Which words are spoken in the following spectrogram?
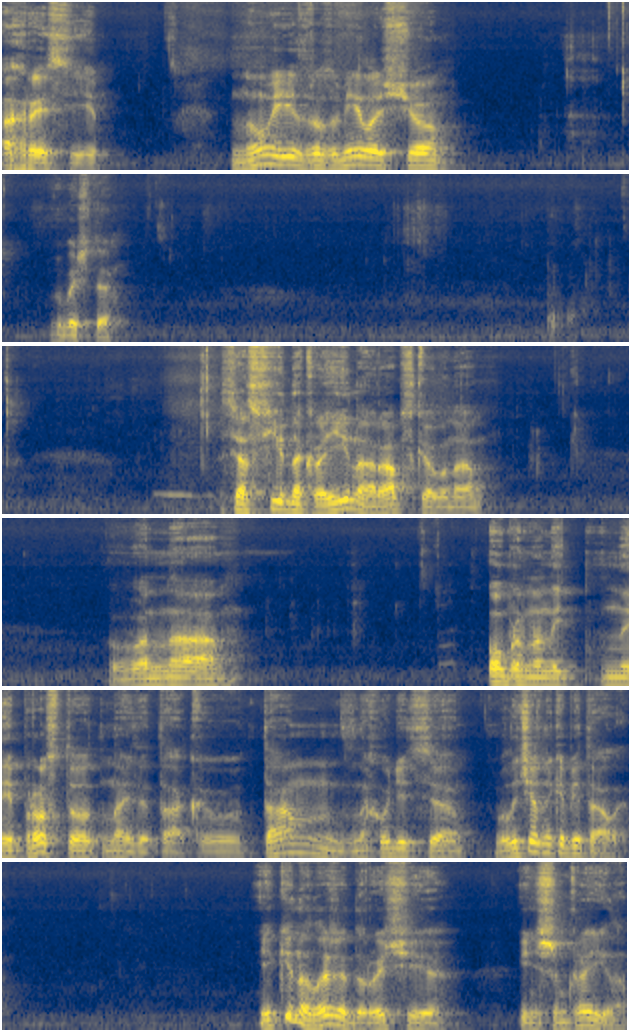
агресії. Ну і зрозуміло, що, вибачте, ця східна країна, арабська, вона, вона обрана не, не просто, знаєте, так, там знаходяться величезні капітали, які належать, до речі, іншим країнам.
